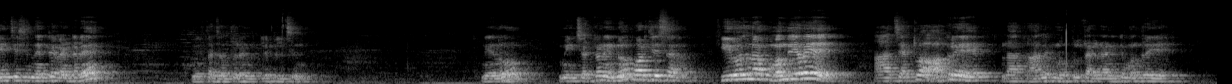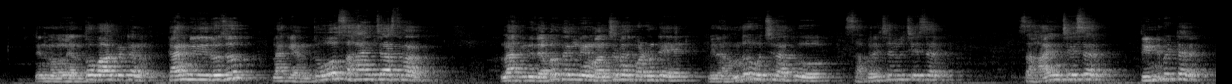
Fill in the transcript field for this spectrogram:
ఏం చేసిందంటే వెంటనే మిగతా జంతువులన్నింటినీ పిలిచింది. నేను మీ చెట్లను ఎన్నో పాడు చేశాను. ఈరోజు నాకు మందు ఏమయ్యాయి ఆ చెట్ల ఆకులే నా కాళ్ళకి నొప్పులు తగ్గడానికి మందులయ్యాయి నేను మిమ్మల్ని ఎంతో బాధ పెట్టాను. కానీ మీరు ఈరోజు నాకు ఎంతో సహాయం చేస్తున్నారు. నాకు మీ దెబ్బలు తగిలి నేను మంచం మీద పడుంటే మీరందరూ వచ్చి నాకు సపరిచర్లు చేశారు. సహాయం చేశారు. తిండి పెట్టారు.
